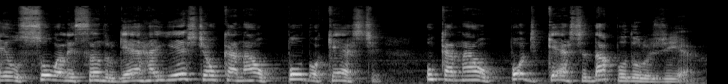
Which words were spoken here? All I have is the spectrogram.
eu sou Alessandro Guerra e este é o canal Podocast, o canal podcast da Podologia.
